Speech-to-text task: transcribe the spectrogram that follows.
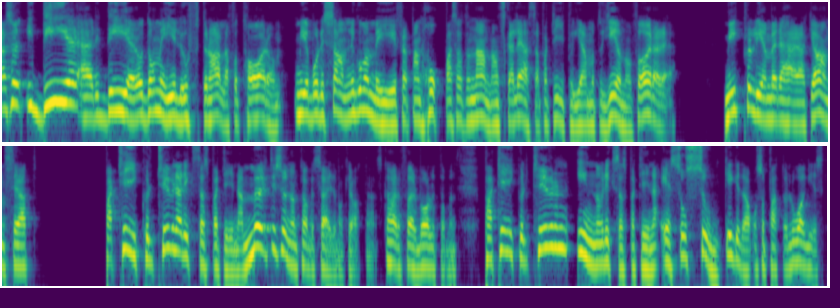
Alltså idéer är idéer och de är i luften och alla får ta dem. Medborgerlig Samling går man med i för att man hoppas att någon annan ska läsa partiprogrammet och genomföra det. Mitt problem med det här är att jag anser att partikulturen av riksdagspartierna, möjligtvis undantaget Sverigedemokraterna, ska ha det förbehållet om, men partikulturen inom riksdagspartierna är så sunkig idag och så patologisk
